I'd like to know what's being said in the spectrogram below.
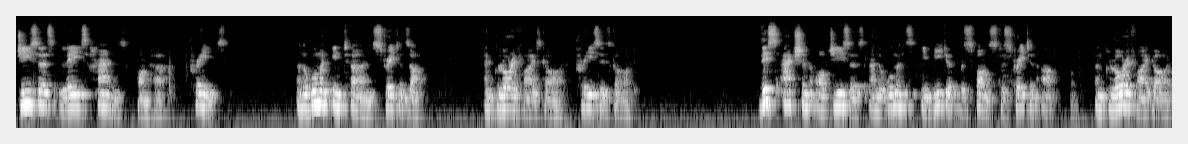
Jesus lays hands on her, prays, and the woman in turn straightens up and glorifies God, praises God. This action of Jesus and the woman's immediate response to straighten up and glorify God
